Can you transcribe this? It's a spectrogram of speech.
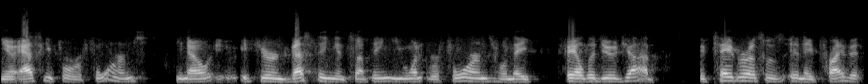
you know asking for reforms. You know, if you're investing in something, you want reforms when they fail to do a job. If Tedros was in a private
